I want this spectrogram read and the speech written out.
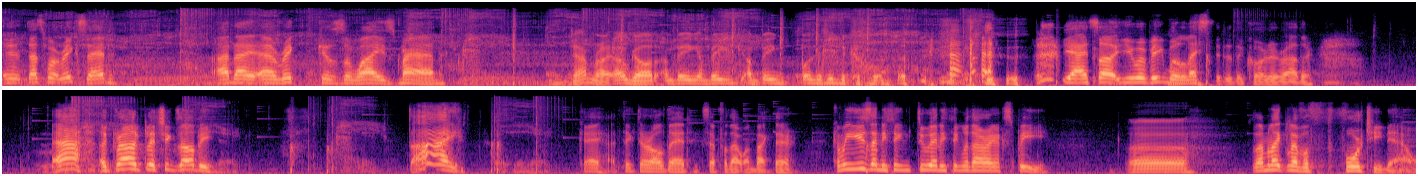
Uh, that's what Rick said. And I, uh, Rick is a wise man. Damn right. Oh god, I'm being, I'm being, I'm being buggered in the corner. yeah, I saw you were being molested in the corner, rather. Ah, a ground glitching zombie. Die. Okay, I think they're all dead except for that one back there. Can we use anything, do anything with our XP? Uh, I'm like level 40 now.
